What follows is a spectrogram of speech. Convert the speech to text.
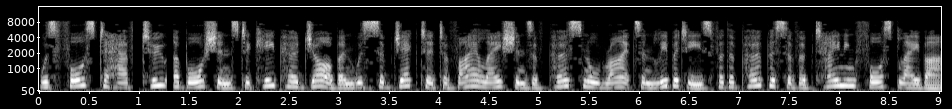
was forced to have two abortions to keep her job and was subjected to violations of personal rights and liberties for the purpose of obtaining forced labor.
